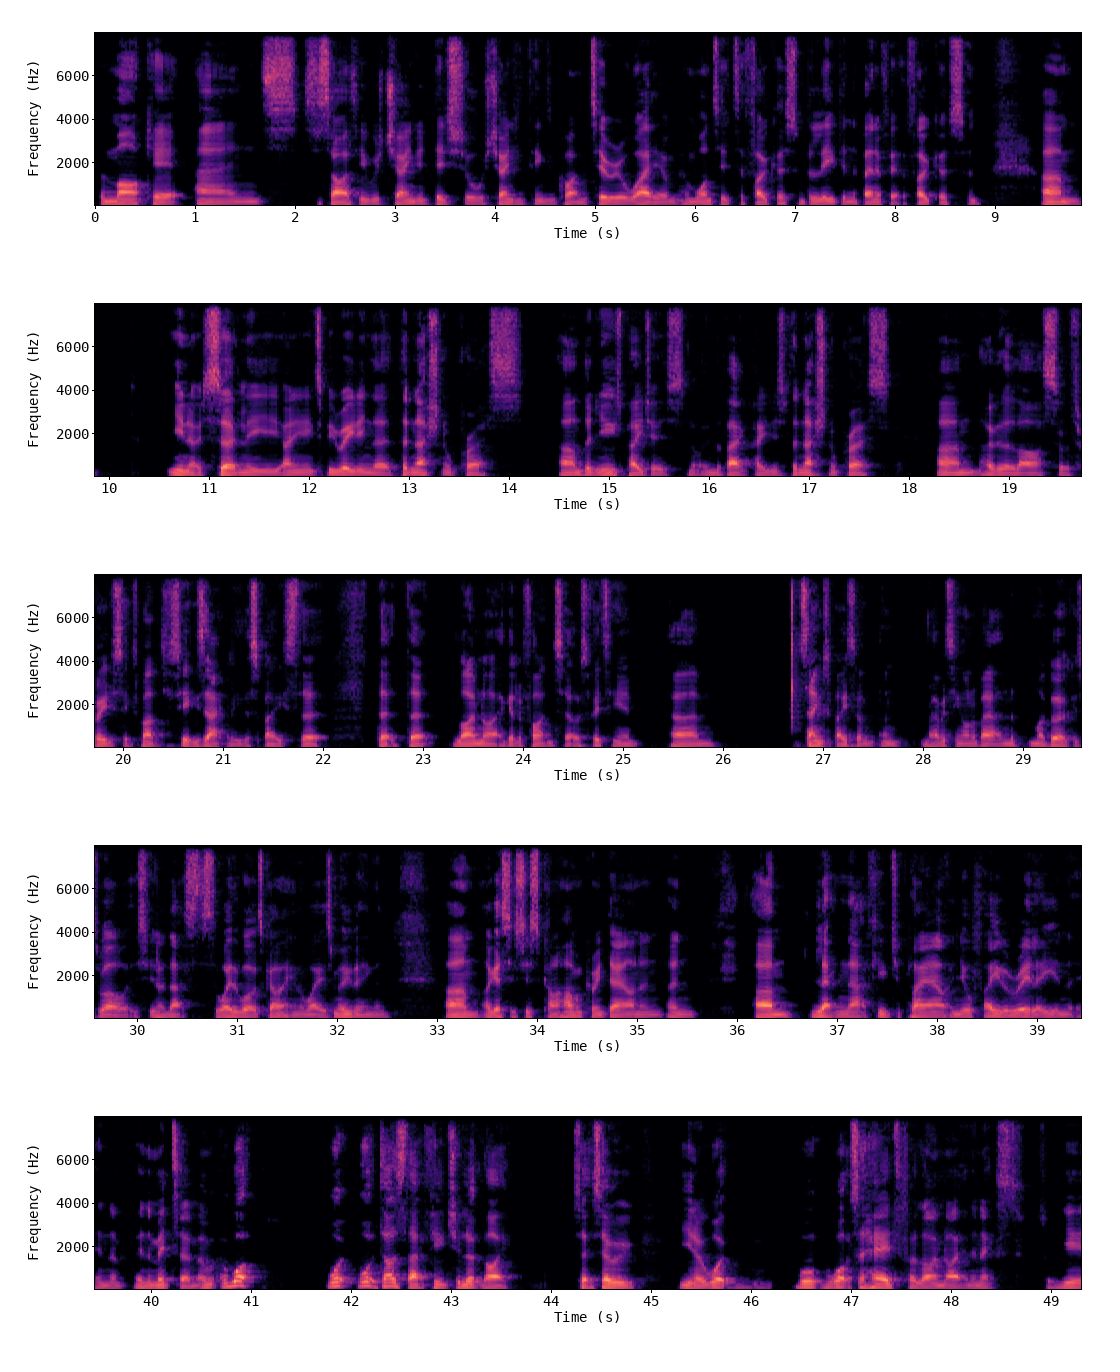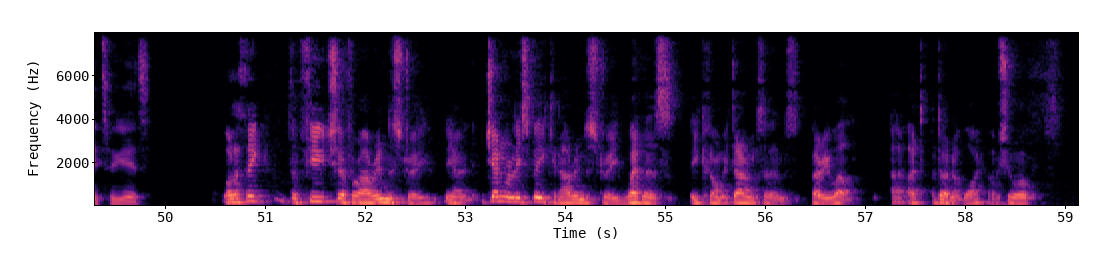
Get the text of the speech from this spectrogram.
the market and society was changing, digital was changing things in quite a material way, and, and wanted to focus and believed in the benefit of focus. And um, you know, certainly, you only need to be reading the the national press, um, the news pages, not in the back pages, of the national press. Um, over the last sort of three to six months, you see exactly the space that that that Limelight are going to find themselves fitting in. Um, same space I'm, I'm, rabbiting on about in the, my book as well. It's you know that's the way the world's going and the way it's moving, and um, I guess it's just kind of hunkering down and and um, letting that future play out in your favour, really, in the in the in the midterm. And what what what does that future look like? So so you know what, what what's ahead for Limelight in the next sort of year, two years? Well, I think the future for our industry, you know, generally speaking, our industry weathers economic downturns very well. I, I don't know why. I'm sure,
